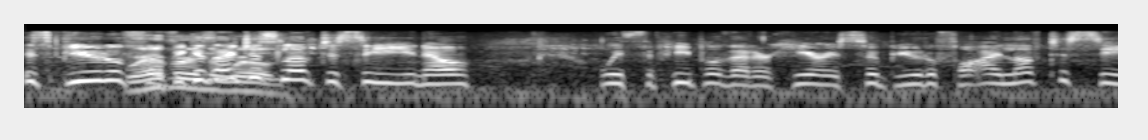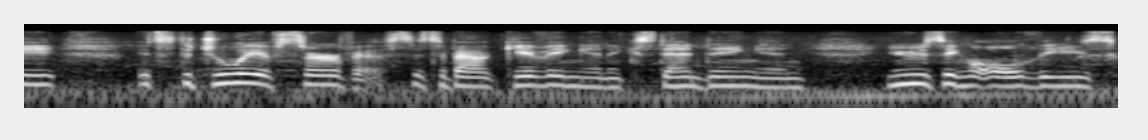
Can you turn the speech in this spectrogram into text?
It's beautiful because I just love to see, you know, with the people that are here, it's so beautiful. I love to see it's the joy of service. It's about giving and extending and using all these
